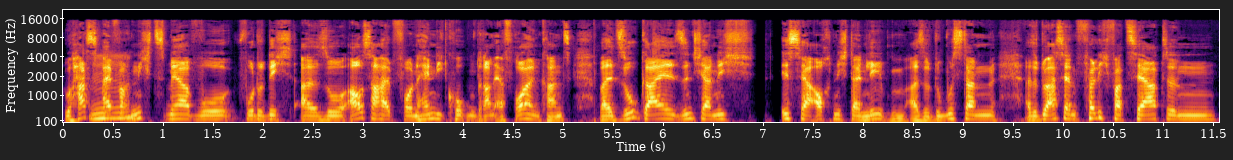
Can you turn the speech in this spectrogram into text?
Du hast Mhm. einfach nichts mehr, wo, wo du dich also außerhalb von Handy gucken dran erfreuen kannst, weil so geil sind ja nicht, ist ja auch nicht dein Leben. Also du musst dann, also du hast ja einen völlig verzerrten,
